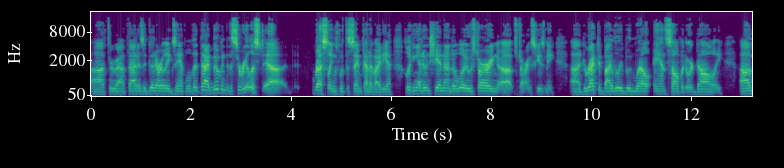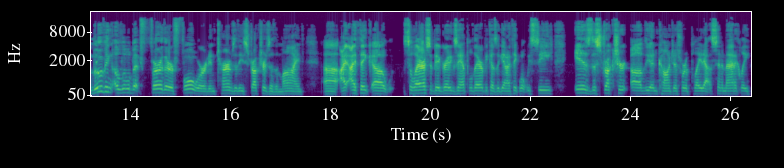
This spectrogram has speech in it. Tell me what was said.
Uh, throughout that as a good early example that, that I'd move into the surrealist uh, wrestlings with the same kind of idea, looking at Un Chien Andalou, starring, uh, starring, excuse me, uh, directed by Louis Buñuel and Salvador Dali. Uh, moving a little bit further forward in terms of these structures of the mind, uh, I, I, think uh, Solaris would be a great example there because, again, I think what we see is the structure of the unconscious sort of played out cinematically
